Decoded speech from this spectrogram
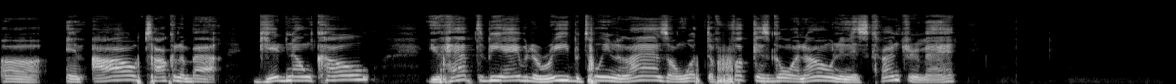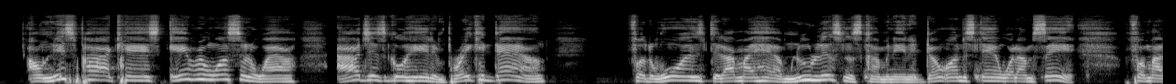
uh, and all talking about getting on cold, you have to be able to read between the lines on what the fuck is going on in this country, man. On this podcast, every once in a while, I'll just go ahead and break it down for the ones that I might have new listeners coming in and don't understand what I'm saying. For my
